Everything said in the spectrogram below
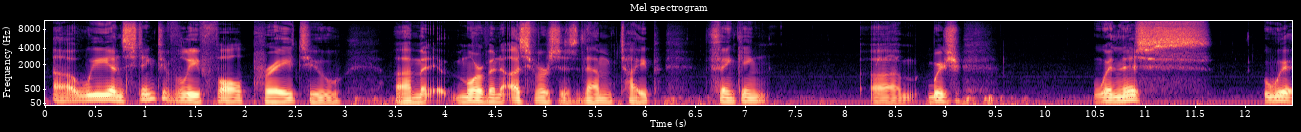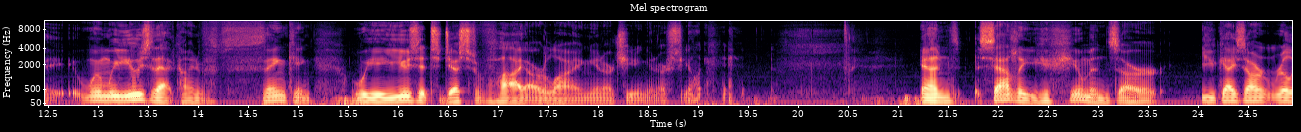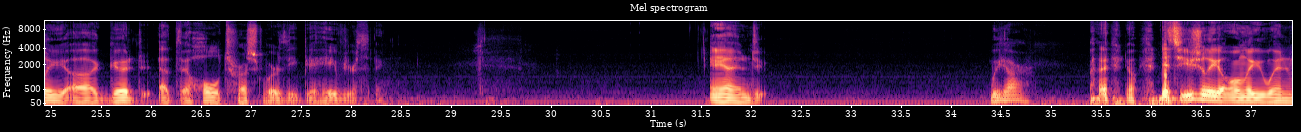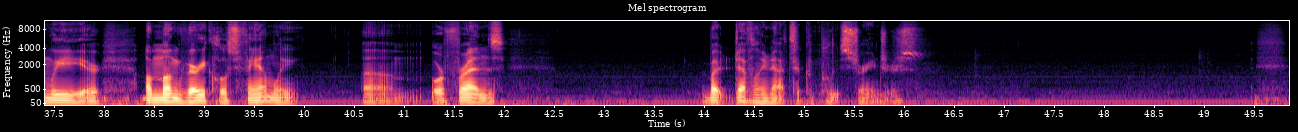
uh, we instinctively fall prey to um, more of an us versus them type thinking, um, which when this we, when we use that kind of thinking, we use it to justify our lying and our cheating and our stealing. and sadly, humans are you guys aren't really uh, good at the whole trustworthy behavior thing. And we are. no, it's usually only when we are among very close family um, or friends, but definitely not to complete strangers.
